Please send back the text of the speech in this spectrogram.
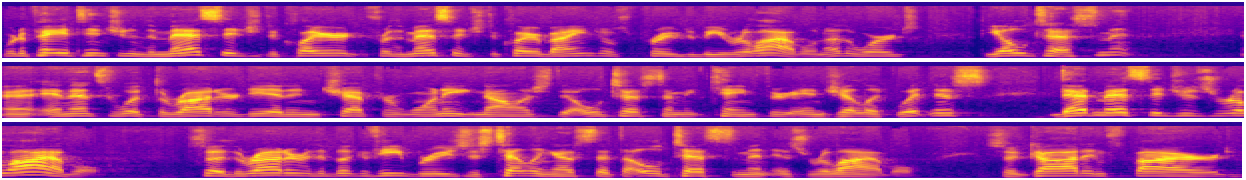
We're to pay attention to the message declared, for the message declared by angels proved to be reliable. In other words, the Old Testament and, that's what the writer did in chapter 1. He acknowledged the Old Testament came through angelic witness. That message is reliable. So the writer of the book of Hebrews is telling us that the Old Testament is reliable. So God inspired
